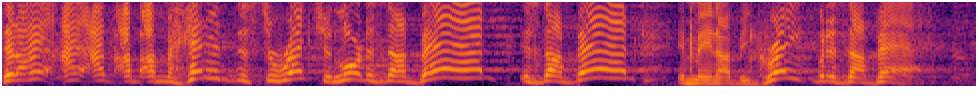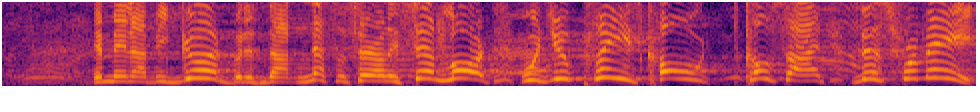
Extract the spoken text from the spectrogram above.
That I, I, I'm headed this direction. Lord, it's not bad. It's not bad. It may not be great, but it's not bad. It may not be good, but it's not necessarily sin. Lord, would you please co sign this for me?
